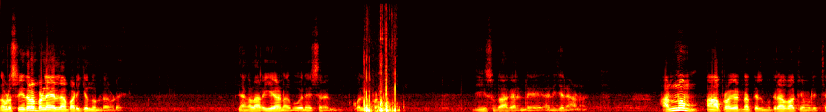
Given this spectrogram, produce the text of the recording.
നമ്മുടെ ശ്രീധരൻപിള്ളയെല്ലാം പഠിക്കുന്നുണ്ട് അവിടെ. ഞങ്ങൾ അറിയാണ് ഭുവനേശ്വരൻ കൊല്ലപ്പെട്ടു ജി സുധാകരന്റെ അനുജനാണ്. അന്നും ആ പ്രകടനത്തിൽ മുദ്രാവാക്യം വിളിച്ച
